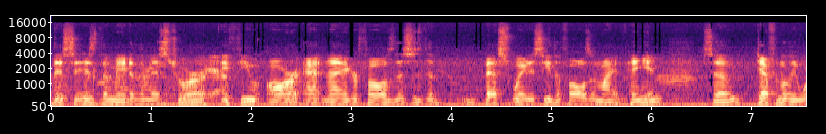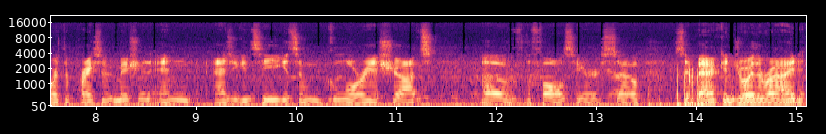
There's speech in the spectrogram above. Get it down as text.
This is the Maid of the Mist tour. Oh. If you are at Niagara Falls, this is the best way to see the falls in my opinion. So definitely worth the price of admission. And as you can see, you get some glorious shots of the falls here. So sit back, enjoy the ride.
